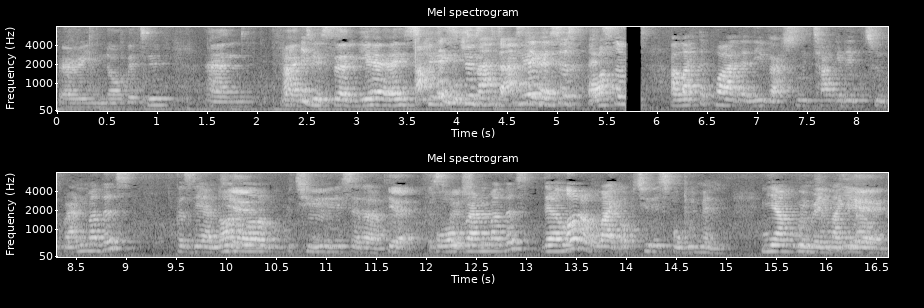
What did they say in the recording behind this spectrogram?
Very innovative and fact is yeah, it's, I it's, think it's just fantastic. yeah, it's just awesome. I like the part that you've actually targeted to grandmothers because there are not Yeah. a lot of mm. opportunities that are Yeah, for especially. grandmothers. There are a lot of like opportunities for women, young women, like you know, yeah,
